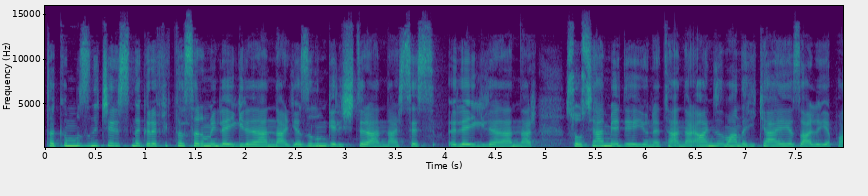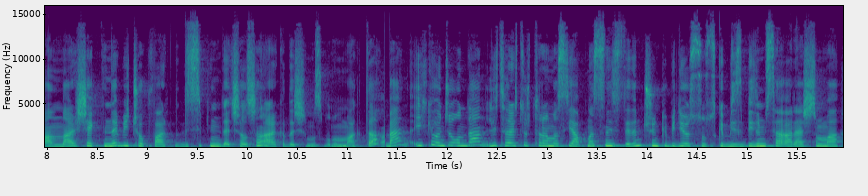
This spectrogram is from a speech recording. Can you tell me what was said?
Takımımızın içerisinde grafik tasarımıyla ilgilenenler, yazılım geliştirenler, sesle ilgilenenler, sosyal medyayı yönetenler, aynı zamanda hikaye yazarlığı yapanlar şeklinde birçok farklı disiplinde çalışan arkadaşımız bulunmakta. Ben ilk önce ondan literatür taraması yapmasını istedim. Çünkü biliyorsunuz ki biz bilimsel araştırma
